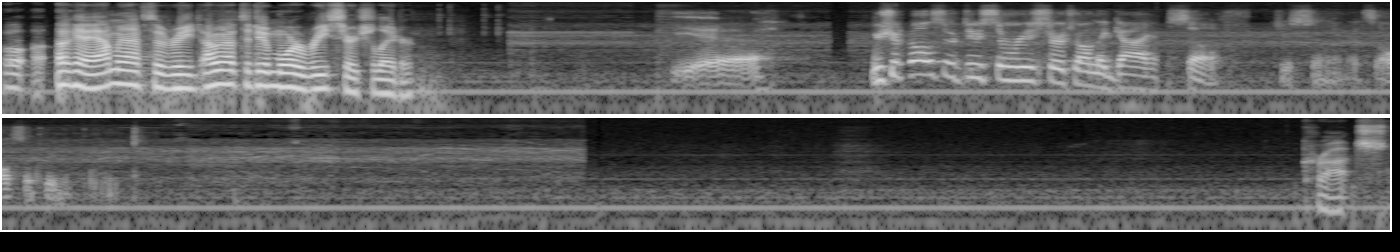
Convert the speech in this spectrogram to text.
Well, uh, okay, I'm gonna have to read. I'm gonna have to do more research later. Yeah. You should also do some research on the guy himself. Just saying, that's also pretty important. Crotch.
